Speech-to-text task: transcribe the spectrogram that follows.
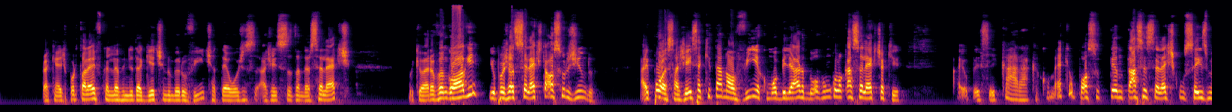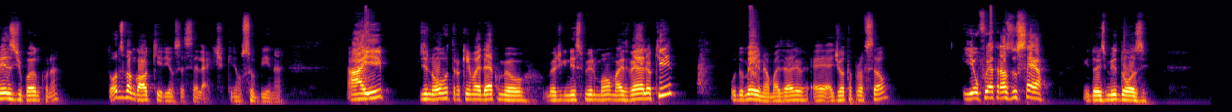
Para quem é de Porto Alegre, fica ali na Avenida Goethe, número 20, até hoje, agência Santander Select. Porque eu era Van Gogh e o projeto Select estava surgindo. Aí, pô, essa agência aqui tá novinha, com mobiliário novo, vamos colocar Select aqui. Aí eu pensei, caraca, como é que eu posso tentar ser Select com seis meses de banco, né? Todos os Van Gogh queriam ser Select, queriam subir, né? Aí, de novo, troquei uma ideia com o meu, meu digníssimo irmão mais velho aqui. O do meio, né? O mais velho é, é de outra profissão. E eu fui atrás do CEA, em 2012.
